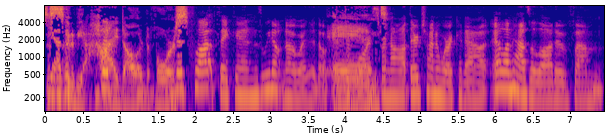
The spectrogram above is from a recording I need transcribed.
this yeah, is going to be a the- high dollar divorce. The plot thickens. We don't know whether they'll get And- divorced or not. They're trying to work it out. Ellen has a lot of um,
